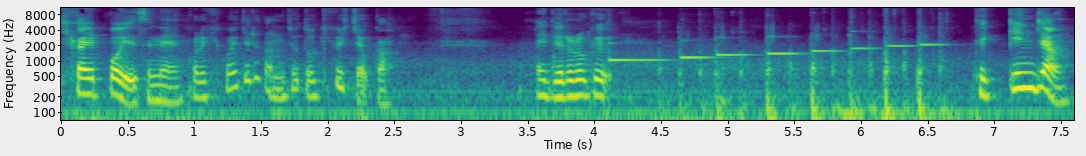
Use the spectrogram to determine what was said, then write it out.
機械っぽいですね。これ聞こえてるかな？ちょっと大きくしちゃうか。はい、06。鉄筋じゃん。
